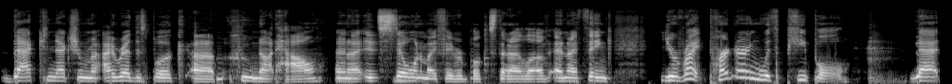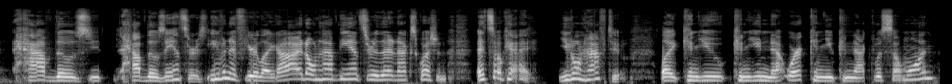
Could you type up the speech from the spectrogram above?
That connection, I read this book, um, Who Not How, and uh, it's still one of my favorite books that I love. And I think you're right. Partnering with people that have those have those answers, even if you're like, I don't have the answer to that next question, it's okay. You don't have to. Like, can you can you network? Can you connect with someone?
